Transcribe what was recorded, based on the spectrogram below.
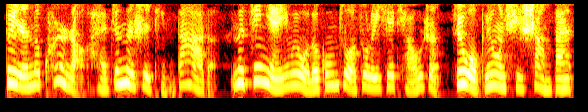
对人的困扰还真的是挺大的。那今年因为我的工作做了一些调整，所以我不用去上班。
